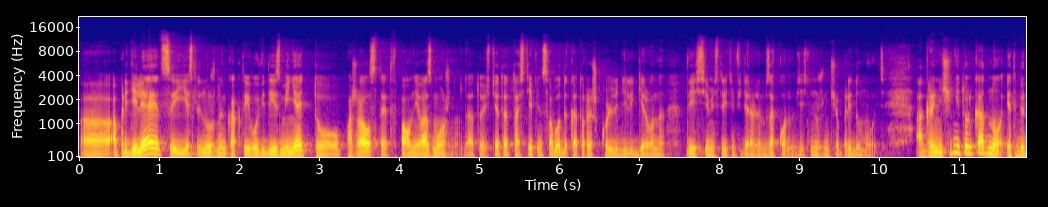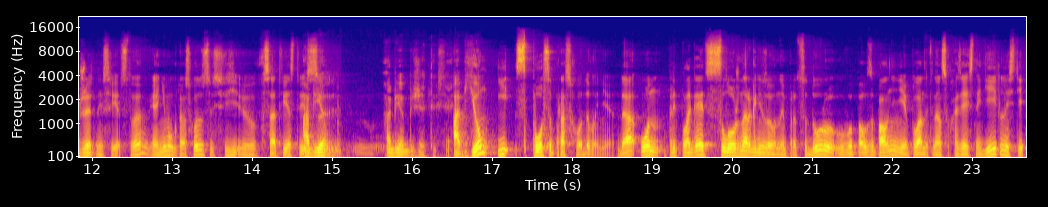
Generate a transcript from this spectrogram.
определяется, и если нужно как-то его видоизменять, то, пожалуйста, это вполне возможно. Да? То есть это та степень свободы, которая школе делегирована 273 федеральным законом. Здесь не нужно ничего придумывать. Ограничение только одно – это бюджетные средства, и они могут расходоваться в, в соответствии с Объем. Объем бюджета, кстати. объем и способ расходования. Да? Он предполагает сложно организованную процедуру заполнения плана финансово-хозяйственной деятельности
